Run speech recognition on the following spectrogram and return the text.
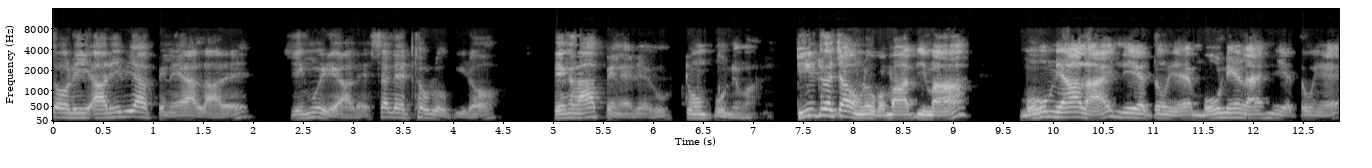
ဆော်ဒီအာရေဗျပင်လယ်ကလာတဲ့ရင်ငွေတွေကလည်းဆက်လက်ထုတ်လုပ်ပြီးတော့ဘင်္ဂလားပင်လယ်တွေကိုတွန်းပို့နေပါတယ်ဒီအတွက်ကြောင့်မလို့ဗမာပြည်မှာမိုးများလိုက်2ရက်3ရက်မိုးနည်းလိုက်2ရက်3ရက်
